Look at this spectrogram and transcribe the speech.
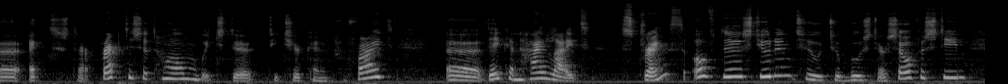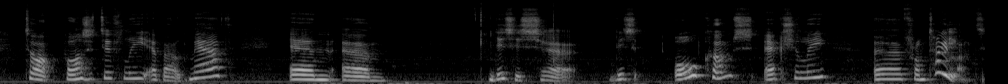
uh, extra practice at home, which the teacher can provide. Uh, they can highlight strength of the student to, to boost their self-esteem, talk positively about math, and um, this is uh, this all comes actually uh, from Thailand.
